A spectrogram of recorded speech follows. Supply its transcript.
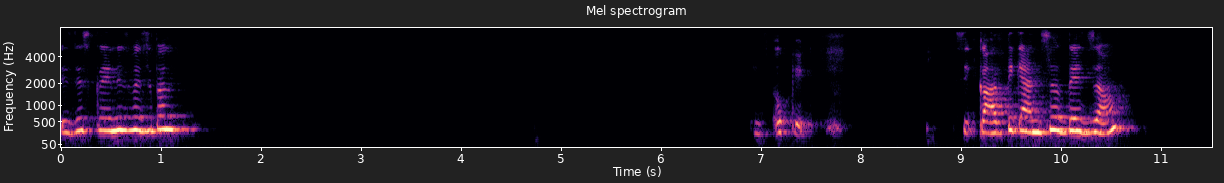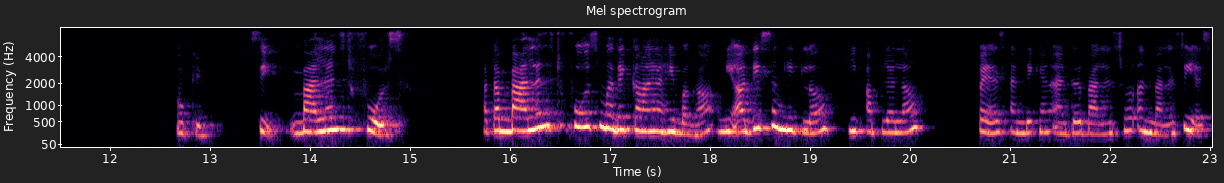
Is this screen is visible okay see Kartik answer देत जा ओके सी बॅलन्स्ड फोर्स आता बॅलन्स्ड फोर्समध्ये काय आहे बघा? मी आधीच सांगितलं की आपल्याला पेस and they can either balanced और अनबॅलन्स्ड येस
